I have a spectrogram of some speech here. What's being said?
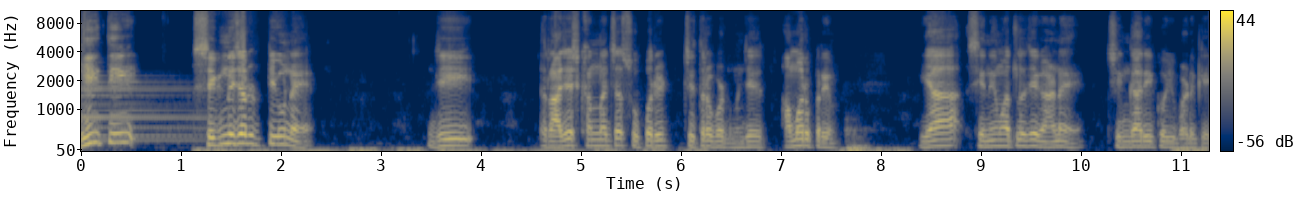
ही ती सिग्नेचर ट्यून आहे जी राजेश खन्नाच्या सुपरहिट चित्रपट म्हणजे अमर प्रेम या सिनेमातलं जे गाणं आहे चिंगारी कोई भडके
